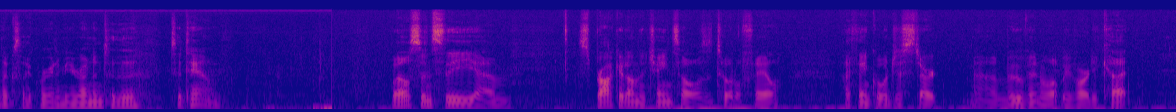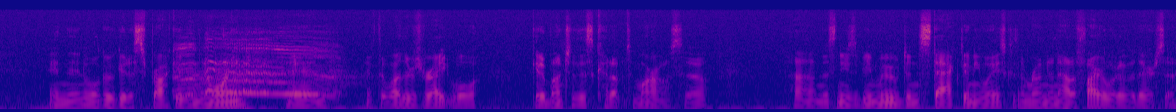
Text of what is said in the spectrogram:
Looks like we're going to be running to the to town. Well, since the um, sprocket on the chainsaw was a total fail, I think we'll just start uh, moving what we've already cut, and then we'll go get a sprocket in the morning. And if the weather's right, we'll get a bunch of this cut up tomorrow. So um, this needs to be moved and stacked anyways, because I'm running out of firewood over there. So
